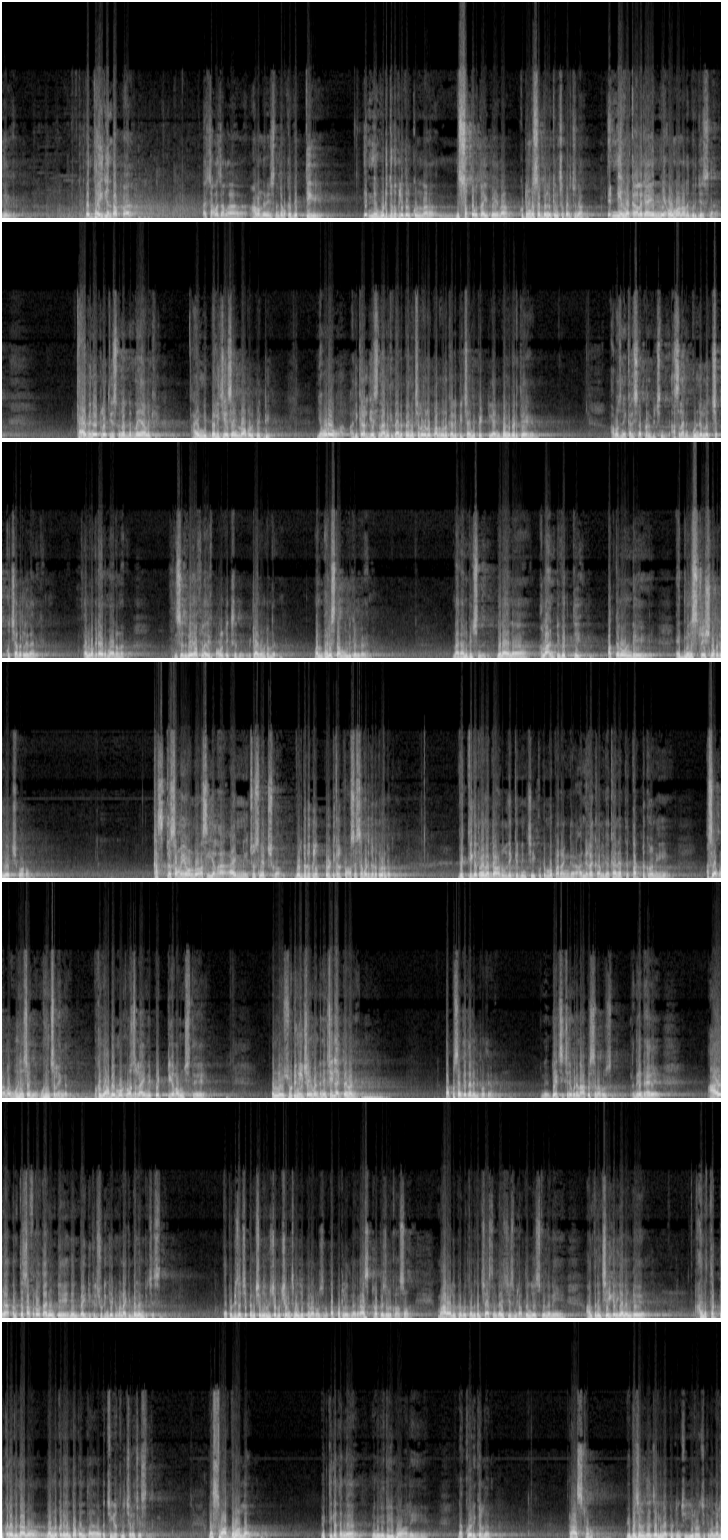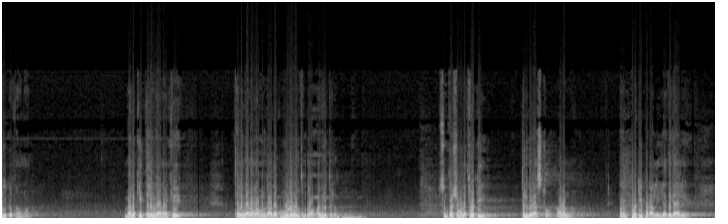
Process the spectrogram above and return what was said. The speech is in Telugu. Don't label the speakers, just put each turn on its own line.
దీనికి. అంటే ధైర్యం తప్ప నాకు చాలా చాలా ఆనందం వేసిందంటే ఒక వ్యక్తి ఎన్ని ఒడిదుడుకులు ఎదుర్కొన్నా నిస్సత్వత అయిపోయినా కుటుంబ సభ్యులను కించపరిచినా ఎన్ని రకాలుగా ఎన్ని అవమానాలకు గురి చేసినా క్యాబినెట్లో తీసుకున్న నిర్ణయాలకి ఆయన్ని బలి చేసి ఆయన లోపల పెట్టి ఎవరో అధికారులు చేసిన దానికి దానిపైన చెలవులు పలువులు కల్పించి ఆయన పెట్టి ఆయన ఇబ్బంది పెడితే ఆ రోజు నేను కలిసినప్పుడు అనిపించింది అసలు ఆయన గుండెల్లో చెక్కు చెదరలేదు ఆయనకి అని ఒకటే ఒక మాట అన్నారు this is way of life politics అది ఇట్లాగే ఉంటుంది. మనం భరిస్తాం ముందుకెళ్ళడం నాకు అనిపించింది. నేను ఆయన అలాంటి వ్యక్తి పక్కన ఉండి అడ్మినిస్ట్రేషన్ ఒకటి నేర్చుకోవడం కష్ట సమయంలో అసలు ఎలా ఆయన్ని చూసి నేర్చుకోవాలి? ఒడిదుడుకులు పొలిటికల్ ప్రాసెస్ ఒడిదుడుకులు ఉంటుంది వ్యక్తిగతమైన దాడుల దగ్గర నుంచి కుటుంబ పరంగా అన్ని రకాలుగా. కానీ అయితే తట్టుకొని అసలు ఎవరన్నా ఊహించలేం ఊహించలేం కదా. ఒక యాభై మూడు రోజులు ఆయన్ని పెట్టి అలా ఉంచితే నన్ను షూటింగ్లు చేయమంటే నేను చేయలేకపోయాను తప్పు సంకేతాలు వెళ్ళిపోతాయని. నేను డేట్స్ ఇచ్చినా కూడా నేను ఆపిస్తాను ఆ రోజు ఎందుకంటే ఆయన అంత సఫర్ అవుతాని ఉంటే నేను బయటికి వెళ్ళి షూటింగ్ చేయడం కూడా నాకు ఇబ్బంది అనిపించేస్తుంది నా ప్రొడ్యూసర్ చెప్పాను క్షమించు క్షమించమని చెప్పాను ఆ రోజున. తప్పట్లేదు నాకు రాష్ట్ర ప్రజల కోసం మారాలి ప్రభుత్వం. అందుకని చేస్తాను. దయచేసి మీరు అర్థం చేసుకోండి అంత నేను చేయగలిగానంటే ఆయన తట్టుకున్న విధానం నన్ను కూడా ఎంతో కొంత ఒక చేయూతనిచ్చేలా చేసింది. నా స్వార్థం వల్ల వ్యక్తిగతంగా నేను ఎదిగిపోవాలి. నా కోరికలో రాష్ట్రం విభజన జరిగినప్పటి నుంచి ఈ రోజుకి మనం నలిగిపోతా ఉన్నాం. మనకి తెలంగాణకి తెలంగాణలో మనం దాదాపు మూడో వంతున్నాం అభివృద్ధిలో. సంతోషం మన తోటి తెలుగు రాష్ట్రం ఆనందం. మనం పోటీ పడాలి ఎదగాలి.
